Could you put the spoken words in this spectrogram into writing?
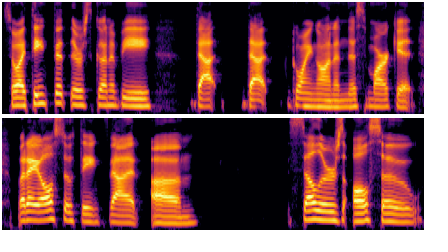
So I think that there's going to be that that going on in this market, but I also think that um, sellers also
